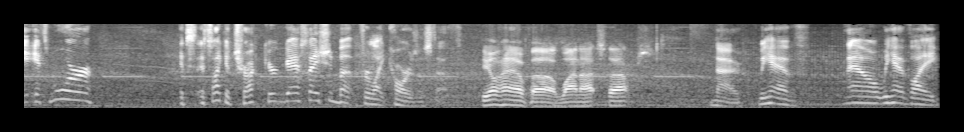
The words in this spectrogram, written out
It, it's more. It's it's like a trucker gas station, but for like cars and stuff. Do y'all have uh, why not stops? No, we have now we have like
